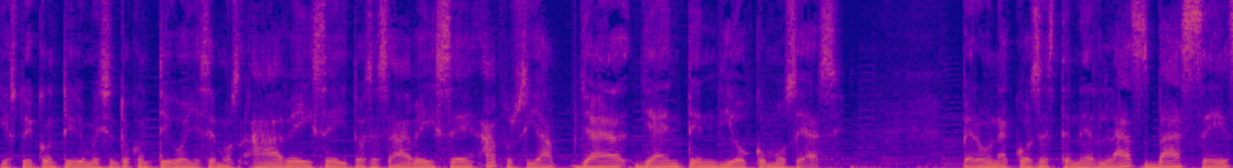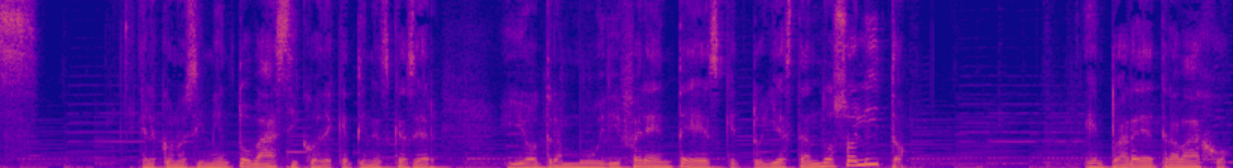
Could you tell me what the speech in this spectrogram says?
y estoy contigo y me siento contigo y hacemos A, B y C, y entonces A, B y C, ah, pues ya, ya, ya entendió cómo se hace. Pero una cosa es tener las bases, el conocimiento básico de qué tienes que hacer, y otra muy diferente es que tú ya estando solito, en tu área de trabajo.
